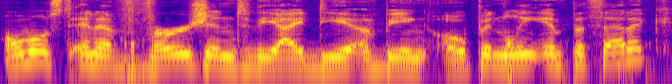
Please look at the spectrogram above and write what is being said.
almost an aversion to the idea of being openly empathetic.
